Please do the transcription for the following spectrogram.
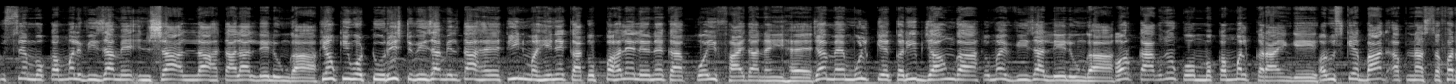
उससे मुकम्मल वीज़ा में इंशा अल्लाह ताला ले लूँगा। क्योंकि वो टूरिस्ट वीज़ा मिलता है, तीन महीने का तो पहले लेने का कोई फ़ायदा नहीं है। जब मैं मुल्क के करीब जाऊँगा तो मैं वीज़ा ले लूँगा और कागजों को मुकम्मल कराएँगे और उसके बाद अपना सफ़र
